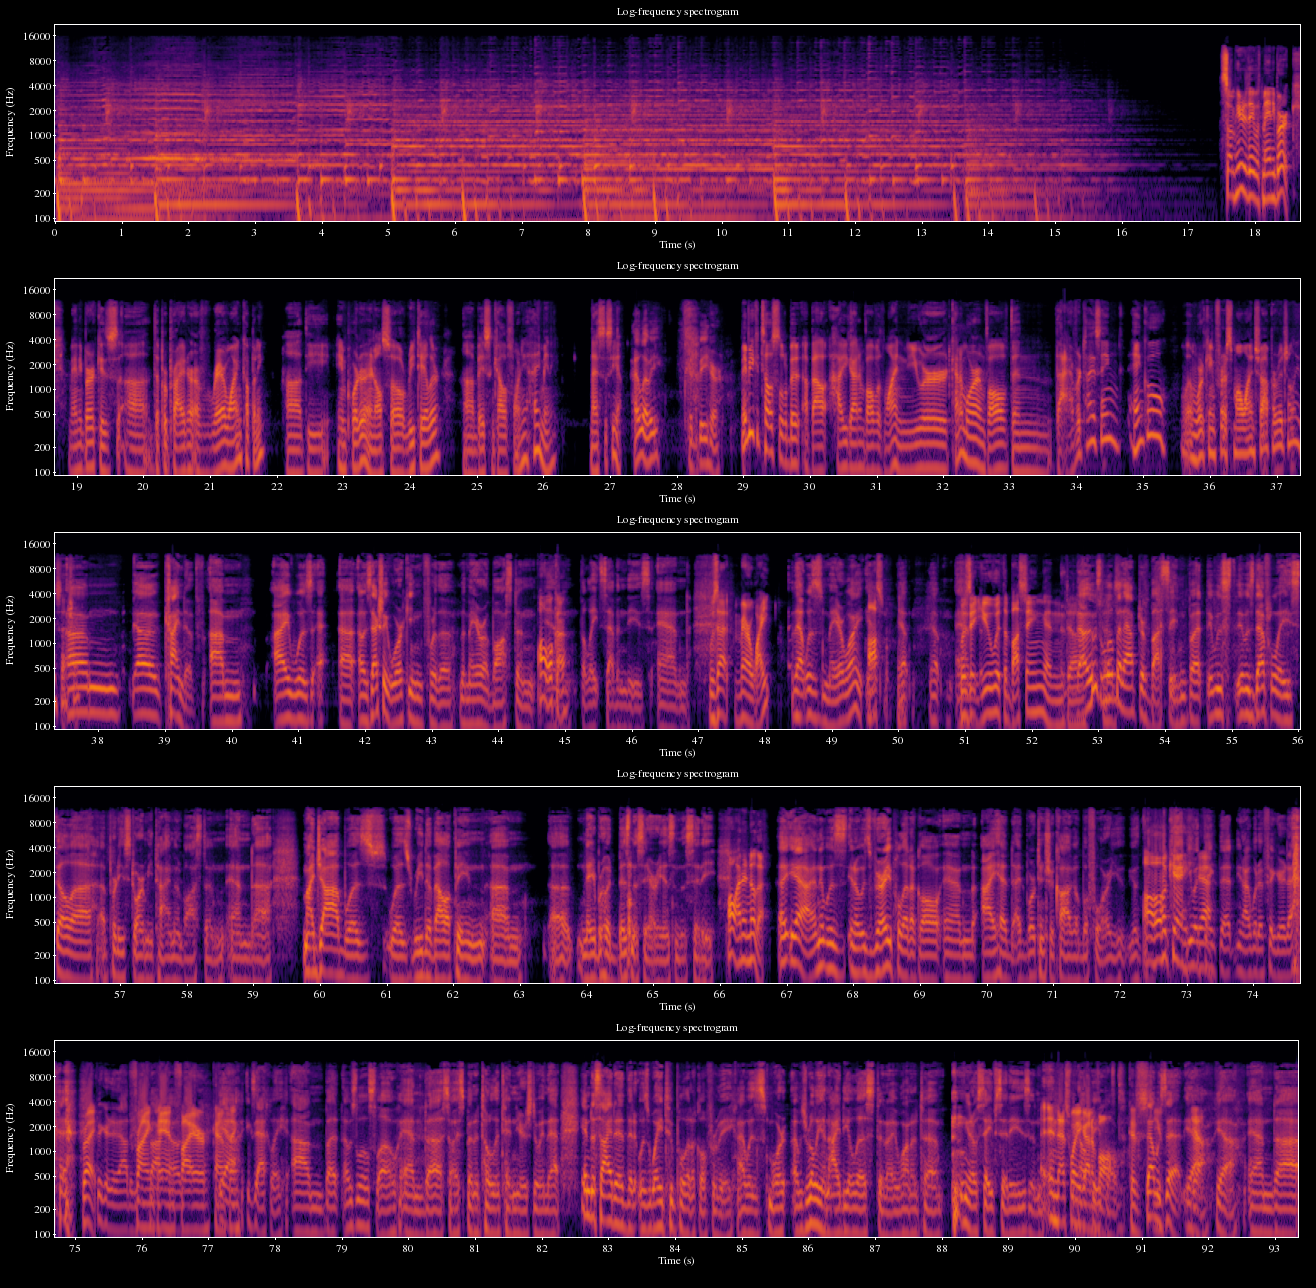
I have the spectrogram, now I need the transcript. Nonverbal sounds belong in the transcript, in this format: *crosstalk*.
So I'm here today with Mannie Berk. Mannie Berk is uh, the proprietor of Rare Wine Company, uh, the importer and also retailer uh, based in California. Hi, Mannie. Nice to see you. Hi, Levi. Good to be here. Maybe you could tell us a little bit about how you got involved with wine. You were kind of more involved in the advertising angle when working for a small wine shop originally. Is that true? Um, uh, kind of. Um, I was uh, I was actually working for the the mayor of Boston. Oh, in okay. The late seventies, and was that Mayor White? that was Mayor White. Yep. Awesome. Yep. Yep. Was it you with the busing and? Uh, No, it was a little bit after busing, but it was it was definitely still a, a pretty stormy time in Boston. And uh, my job was was redeveloping um, uh, neighborhood business areas in the city. Oh, I didn't know that. Uh, yeah, and it was you know it was very political, and I had I'd worked in Chicago before. You you would Oh, okay. you would yeah. think that you know I would have figured out *laughs* Right. *laughs* figured it out in Frying Chicago, pan, fire kind yeah, of thing. exactly. Um, but I was a little slow, and uh, so I spent a total of ten years doing that, and decided that it was way too political for me. I was more I was really an idealist, and I wanted to *clears throat* you know save cities and And that's why you got people. involved because that was it. Yeah, yeah, and uh,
